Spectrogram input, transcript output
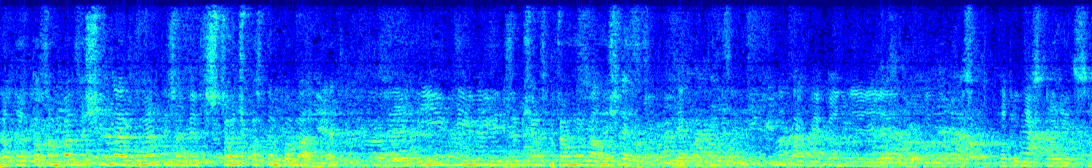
no to, to są bardzo silne argumenty, żeby wszcząć postępowanie e, i, i, i żeby się rozpoczęło normalne śledztwo. Jak Pan to? No tak, wie pan, po, po drugiej stronie są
